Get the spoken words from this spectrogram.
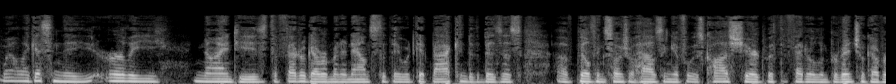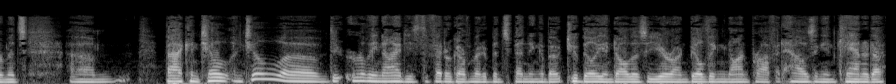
well, I guess in the early 90s, the federal government announced that they would get back into the business of building social housing if it was cost shared with the federal and provincial governments. Um, back until until uh, the early 90s, the federal government had been spending about two billion dollars a year on building nonprofit housing in Canada,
